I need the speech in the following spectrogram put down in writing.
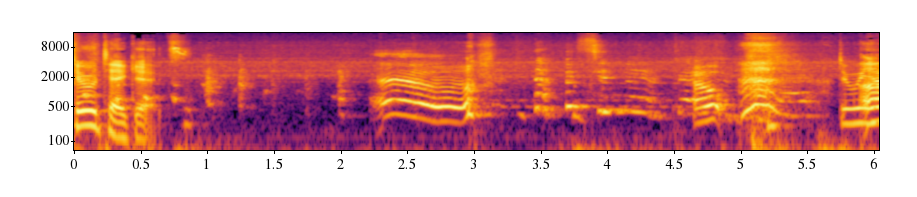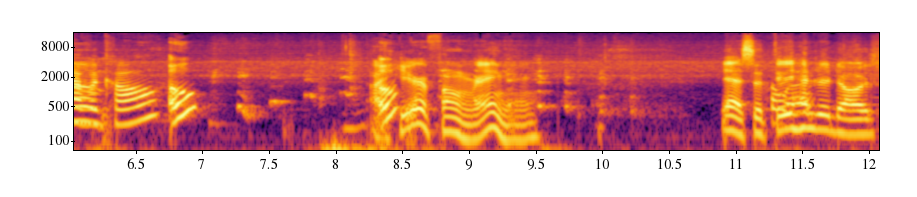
Two tickets. Oh, do we have Um, a call? Oh, I Oh. hear a phone ringing. Yeah, so $300.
